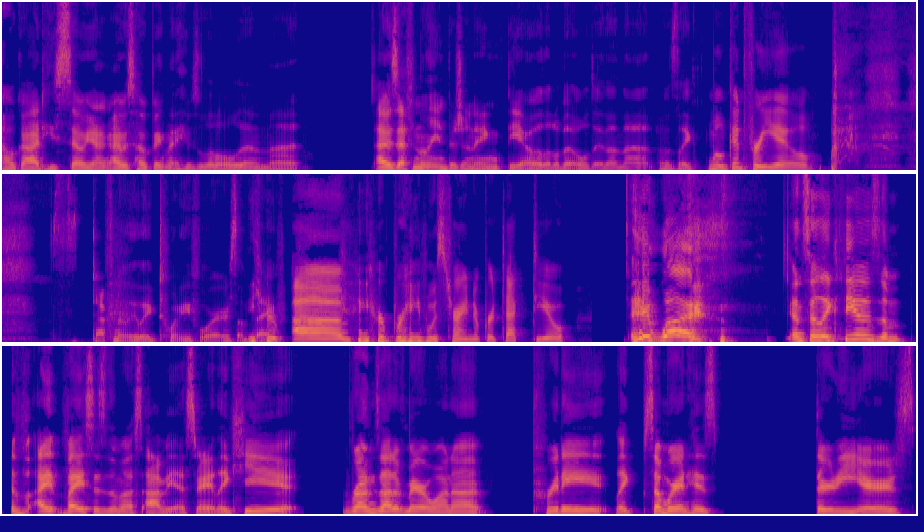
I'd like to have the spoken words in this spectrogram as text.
oh god, he's so young. I was hoping that he was a little older than that. I was definitely envisioning Theo a little bit older than that. I was like, Well, good for you. definitely like 24 or something. You're- um Your brain was trying to protect you. It was. and so like Theo's the vice is the most obvious, right? Like he runs out of marijuana pretty like somewhere in his 30 years.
